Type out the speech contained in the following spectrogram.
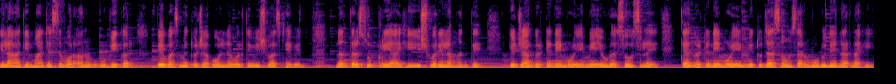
तिला आधी माझ्यासमोर आणून उभी कर. तेव्हाच मी तुझ्या बोलण्यावरती विश्वास ठेवेन. नंतर सुप्रिया ही ईश्वरीला म्हणते की ज्या घटनेमुळे मी एवढं सोसलंय त्या घटनेमुळे मी तुझा संसार मोडू देणार नाही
